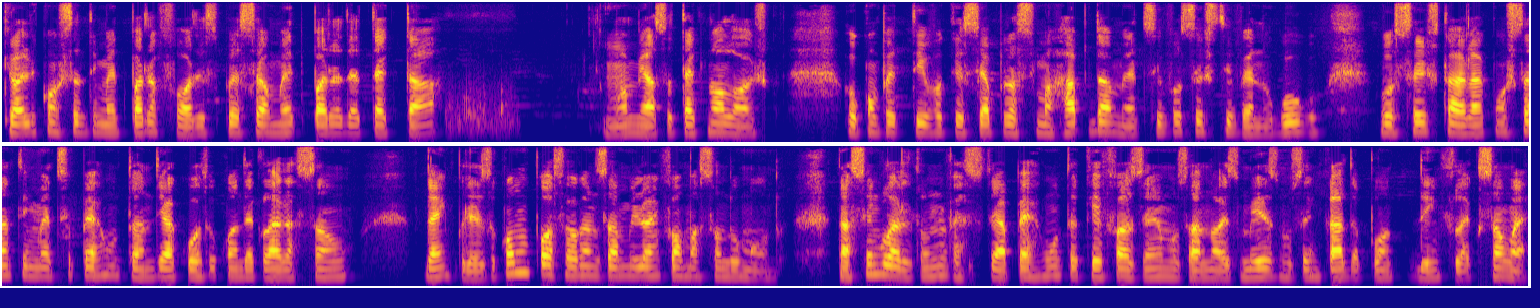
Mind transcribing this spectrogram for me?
que olhe constantemente para fora, especialmente para detectar uma ameaça tecnológica ou competitiva que se aproxima rapidamente. Se você estiver no Google, você estará constantemente se perguntando, de acordo com a declaração da empresa. Como posso organizar melhor a informação do mundo? Na Singularity University, a pergunta que fazemos a nós mesmos em cada ponto de inflexão é:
